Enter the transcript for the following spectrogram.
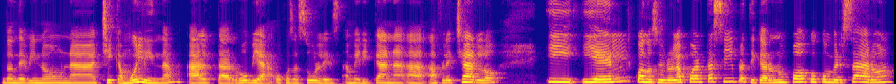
donde vino una chica muy linda, alta, rubia, ojos azules, americana, a, flecharlo. Y, él, cuando se abrió la puerta, sí, platicaron un poco, conversaron,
